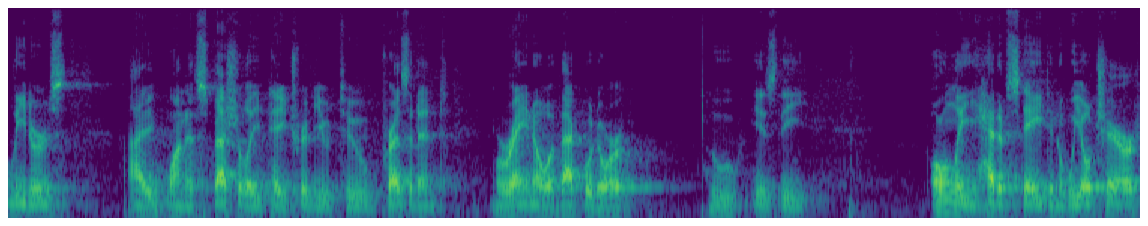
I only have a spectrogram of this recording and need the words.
leaders. I want to especially pay tribute to President Moreno of Ecuador, who is the only head of state in a wheelchair.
